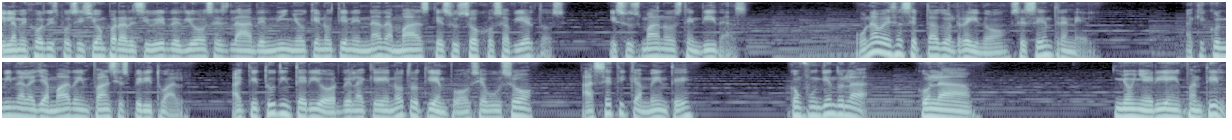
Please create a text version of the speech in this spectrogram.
Y la mejor disposición para recibir de Dios es la del niño que no tiene nada más que sus ojos abiertos y sus manos tendidas. Una vez aceptado el reino, se centra en él. Aquí culmina la llamada infancia espiritual, actitud interior de la que en otro tiempo se abusó ascéticamente, confundiéndola con la ñoñería infantil.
